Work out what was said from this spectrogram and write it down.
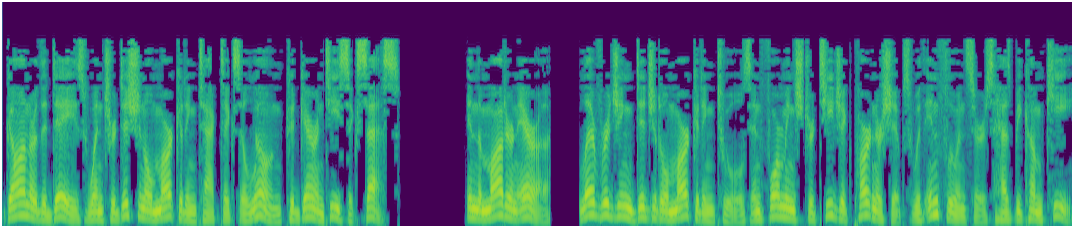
Gone are the days when traditional marketing tactics alone could guarantee success. In the modern era, leveraging digital marketing tools and forming strategic partnerships with influencers has become key.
